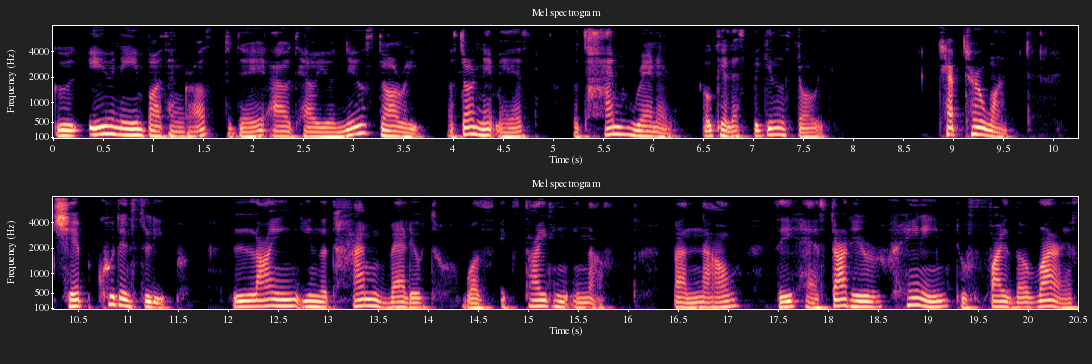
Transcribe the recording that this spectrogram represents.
Good evening, boys and girls. Today I'll tell you a new story. The story name is The Time Runner. Okay, let's begin the story. Chapter 1 Chip couldn't sleep. Lying in the time vault was exciting enough, but now they had started training to fight the virus.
